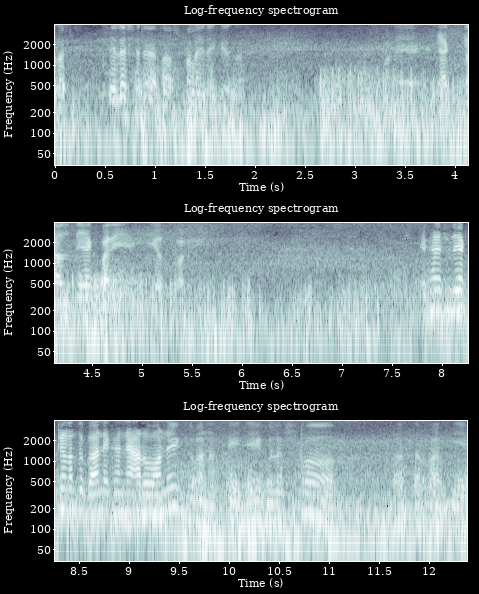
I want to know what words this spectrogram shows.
ওরা খেলে সেটা টাস রেখে মানে এক টাচ দিয়ে একবারই ইউজ করে। এখানে শুধু একটা না, দোকান, এখানে আরও অনেক দোকান আছে। এই যে সব রাস্তার পার দিয়ে।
